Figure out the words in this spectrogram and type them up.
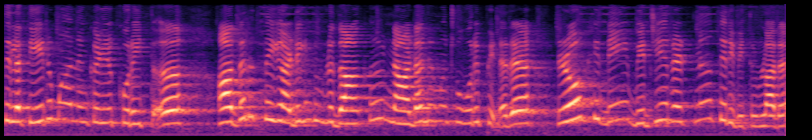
சில தீர்மானங்கள் குறித்து அதிருப்தி அடைந்துள்ளதாக நாடாளுமன்ற உறுப்பினர் ரோஹிணி விஜயரட்ன தெரிவித்துள்ளார்.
